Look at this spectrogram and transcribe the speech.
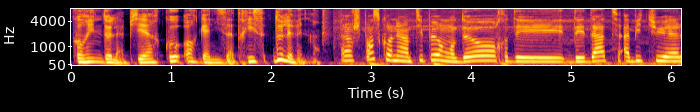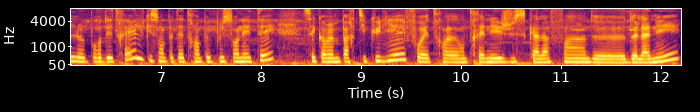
Corinne Delapierre, co-organisatrice de l'événement. Alors je pense qu'on est un petit peu en dehors des, des dates habituelles pour des trails qui sont peut-être un peu plus en été. C'est quand même particulier. Il faut être entraîné jusqu'à la fin de, l'année.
